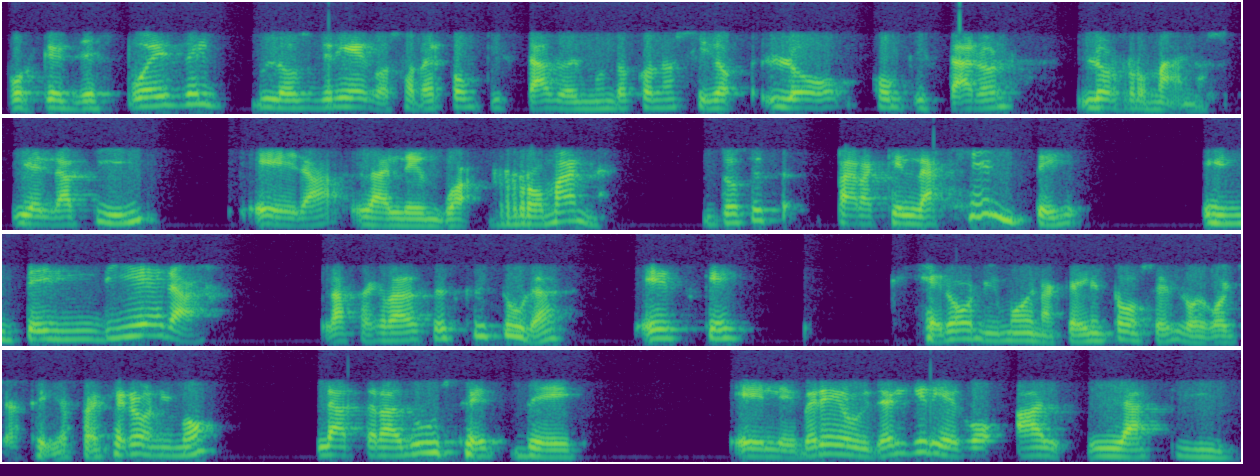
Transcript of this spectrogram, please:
Porque después de los griegos haber conquistado el mundo conocido, lo conquistaron los romanos y el latín era la lengua romana. Entonces, para que la gente entendiera las Sagradas Escrituras, es que Jerónimo, en aquel entonces, luego ya se llama Jerónimo, la traduce de el hebreo y del griego al latín.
